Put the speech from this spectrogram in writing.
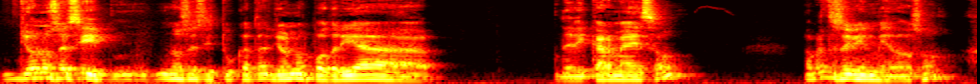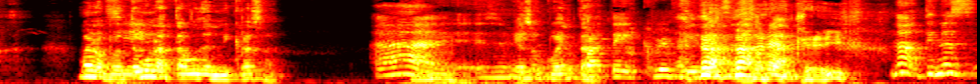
Yo no sé si, no sé si tú, Cata, yo no podría dedicarme a eso. Aparte soy bien miedoso. Bueno, pero Sí. tengo un ataúd en mi casa. Ah, Mm, es eso tu cuenta. parte creepy de esa historia. Ok. No, tienes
